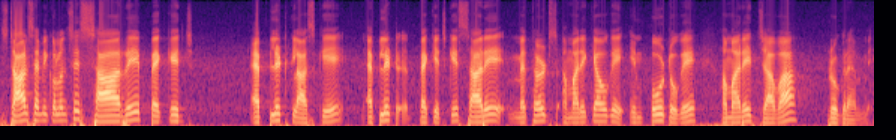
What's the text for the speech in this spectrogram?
star semicolon से सारे पैकेज एपलेट क्लास के एपलेट पैकेज के सारे मेथड्स हमारे क्या हो गए? इम्पोर्ट हो गए हमारे जावा प्रोग्राम में।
